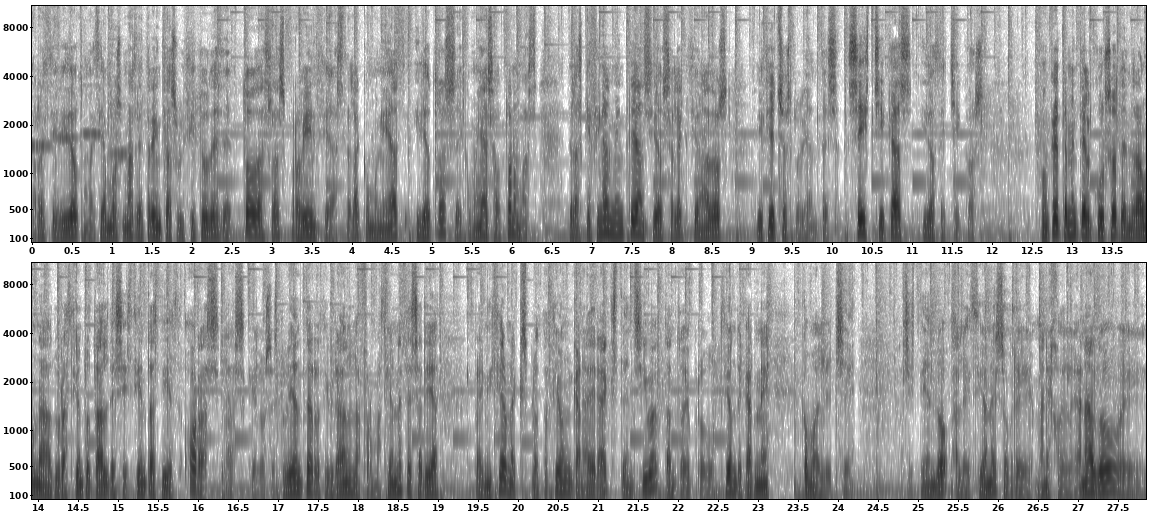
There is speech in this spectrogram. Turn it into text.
ha recibido, como decíamos, más de 30 solicitudes de todas las provincias de la comunidad y de otras eh, comunidades autónomas, de las que finalmente han sido seleccionados 18 estudiantes, 6 chicas y 12 chicos. Concretamente, el curso tendrá una duración total de 610 horas, las que los estudiantes recibirán la formación necesaria para iniciar una explotación ganadera extensiva, tanto de producción de carne como de leche asistiendo a lecciones sobre manejo del ganado, eh,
